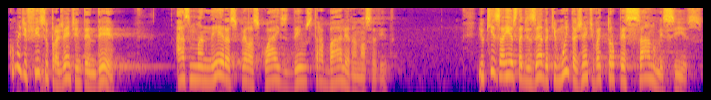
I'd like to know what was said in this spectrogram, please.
Como é difícil para a gente entender as maneiras pelas quais Deus trabalha na nossa vida. E o que Isaías está dizendo é que muita gente vai tropeçar no Messias,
